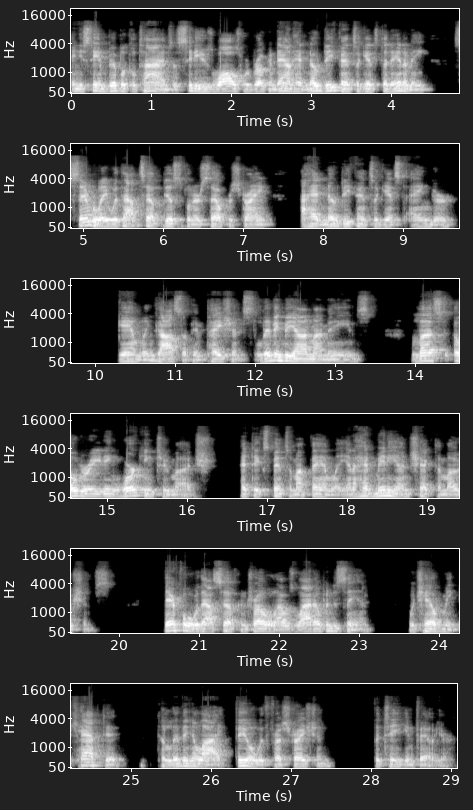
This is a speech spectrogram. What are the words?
And you see, in biblical times, a city whose walls were broken down had no defense against an enemy. Similarly, without self discipline or self restraint, I had no defense against anger gambling, gossip, impatience, living beyond my means, lust, overeating, working too much at the expense of my family, and I had many unchecked emotions. Therefore, without self control, I was wide open to sin, which held me captive to living a life filled with frustration, fatigue, and failure.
